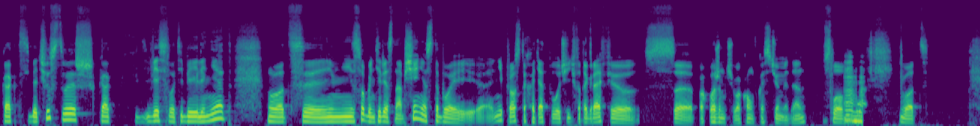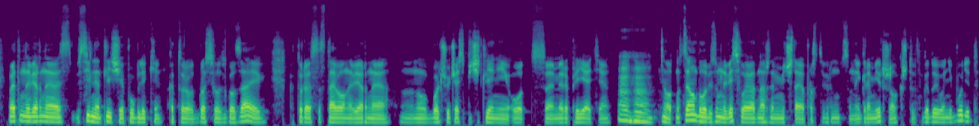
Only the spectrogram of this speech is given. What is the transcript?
как ты себя чувствуешь, как весело тебе или нет. Вот, э, им не особо интересно общение с тобой. Они просто хотят получить фотографию с похожим чуваком в костюме, да, условно. Uh-huh. Вот. В этом, наверное, сильное отличие публики, которое вот бросилось в глаза и которое составило, наверное, ну, большую часть впечатлений от э, мероприятия. Uh-huh. Вот, но в целом было безумно весело. Я однажды мечтаю просто вернуться на Игромир. Жалко, что в этом году его не будет.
